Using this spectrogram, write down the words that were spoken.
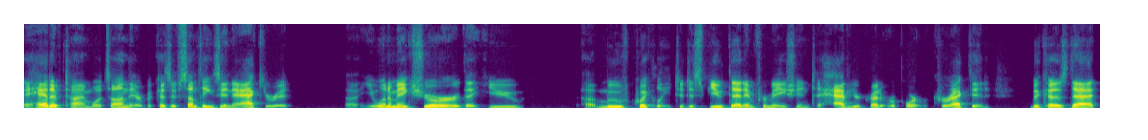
ahead of time what's on there because if something's inaccurate uh, you want to make sure that you uh, move quickly to dispute that information, to have your credit report corrected, because that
